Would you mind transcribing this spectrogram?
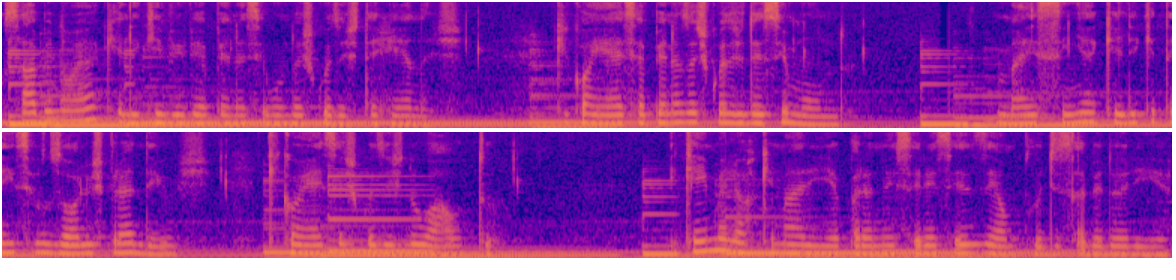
o sábio não é aquele que vive apenas segundo as coisas terrenas, que conhece apenas as coisas desse mundo, mas sim aquele que tem seus olhos para Deus, que conhece as coisas do alto. E quem melhor que Maria para nos ser esse exemplo de sabedoria?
